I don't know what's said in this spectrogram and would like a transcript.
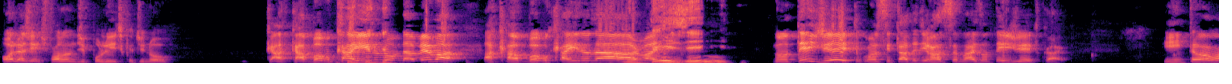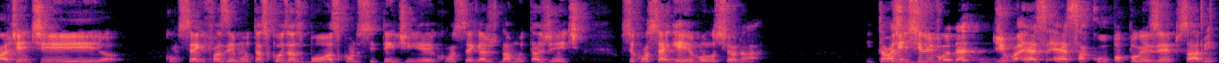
Olha a gente falando de política de novo. Acabamos caindo no, na mesma. Acabamos caindo na arma. Não tem jeito. Não tem jeito. Com a citada de racionais, não tem jeito, cara. Então a gente consegue fazer muitas coisas boas quando se tem dinheiro, consegue ajudar muita gente, você consegue revolucionar. Então a gente Sim. se livrou de, de uma, essa, essa, culpa, por exemplo, sabe?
